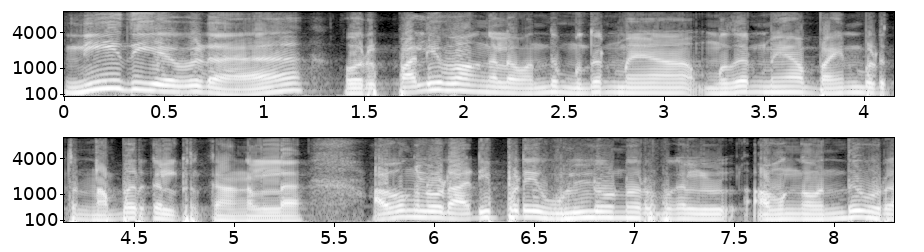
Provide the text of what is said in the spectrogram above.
நீதியை விட ஒரு பழிவாங்கலை வந்து முதன்மையாக முதன்மையாக பயன்படுத்தும் நபர்கள் இருக்காங்கல்ல அவங்களோட அடிப்படை உள்ளுணர்வுகள் அவங்க வந்து ஒரு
